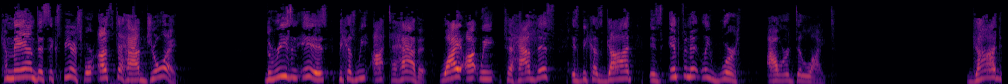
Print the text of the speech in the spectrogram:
command this experience for us to have joy. The reason is because we ought to have it. Why ought we to have this? Is because God is infinitely worth our delight. God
